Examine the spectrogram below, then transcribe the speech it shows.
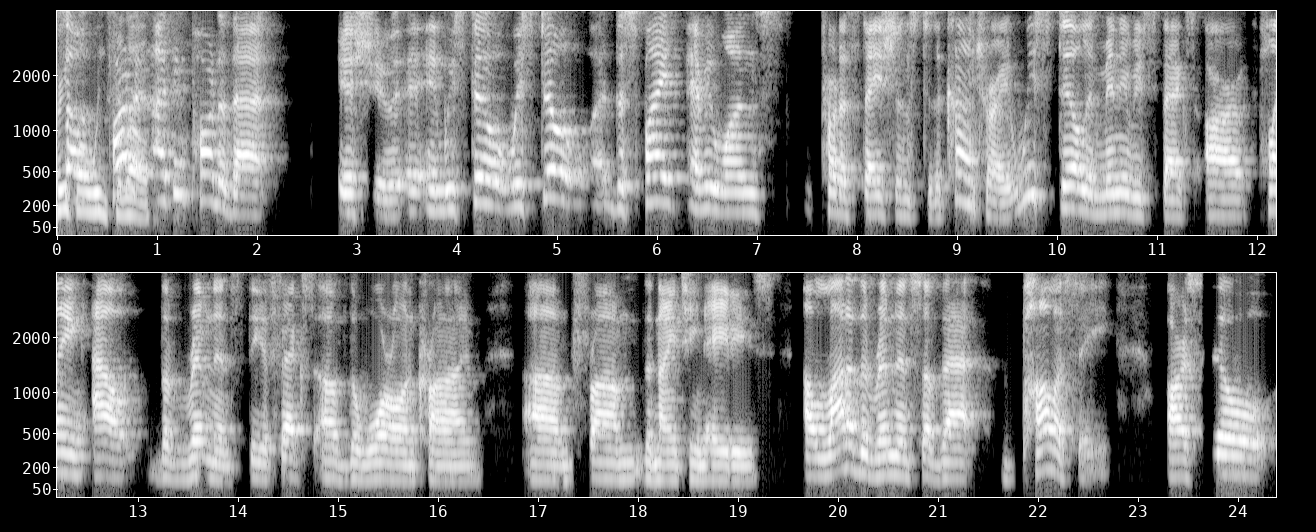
three, So four weeks ago. of- I think part of that issue, and we still, we still, despite everyone's protestations to the contrary, we still, in many respects, are playing out the remnants, the effects of the war on crime um, from the 1980s. A lot of the remnants of that policy are still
